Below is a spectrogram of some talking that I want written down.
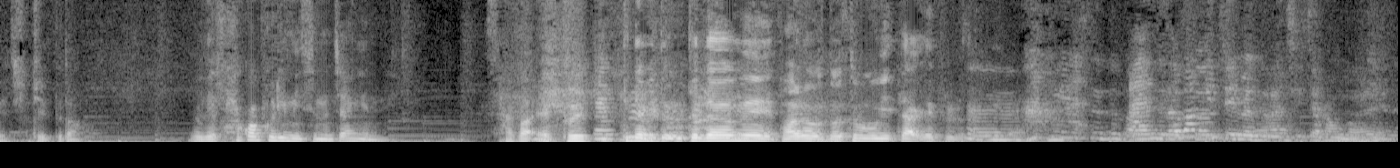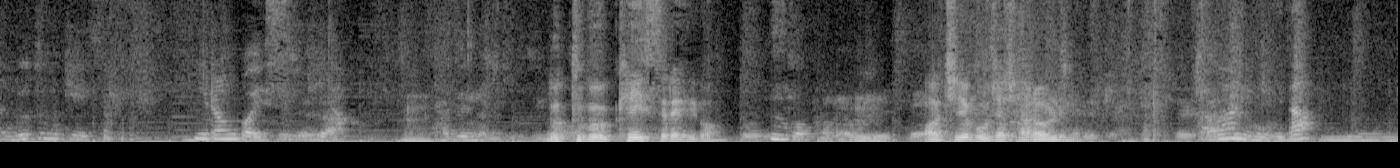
근데 진짜 예쁘다. 여기 사과 그림 있으면 짱이네. 사과 애플? 그다음에 또- 그다음에 바로 노트북이 딱 애플로. 안 써봤기 때문에 그렇지, 저런 걸. 네, 노트북 케이스. 이런 거 있습니다. 노트북 케이스래 이거. 음. 아 지혜 모자 잘 어울리네. 가방입니다. 음.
